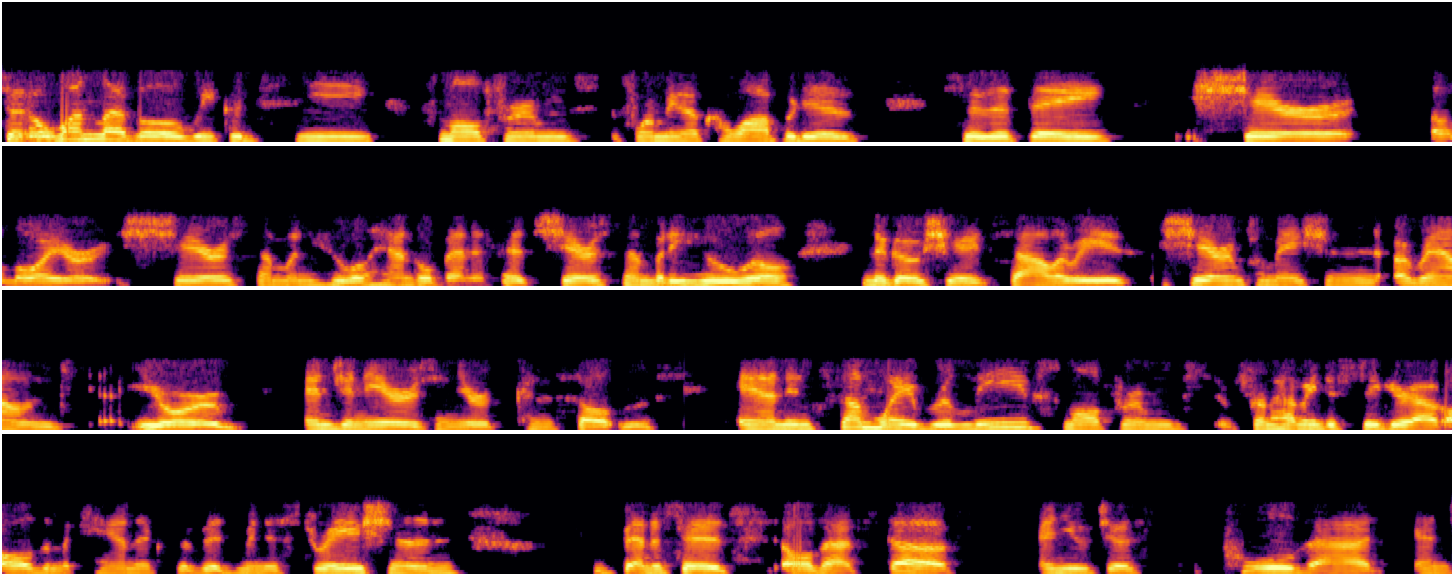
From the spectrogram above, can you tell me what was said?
so, at one level, we could see small firms forming a cooperative so that they share a lawyer, share someone who will handle benefits, share somebody who will negotiate salaries, share information around your engineers and your consultants, and in some way relieve small firms from having to figure out all the mechanics of administration, benefits, all that stuff, and you just pool that and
